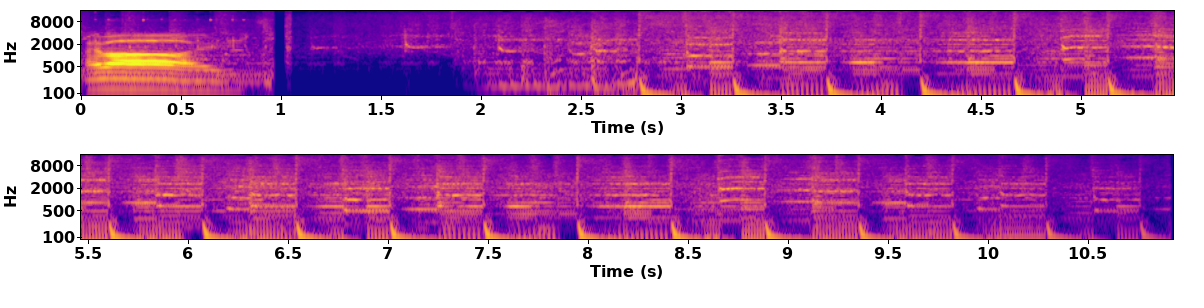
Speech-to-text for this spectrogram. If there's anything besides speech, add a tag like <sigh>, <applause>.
바이바이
